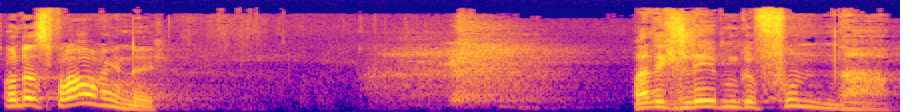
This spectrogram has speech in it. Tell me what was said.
Und das brauche ich nicht weil ich Leben gefunden habe.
